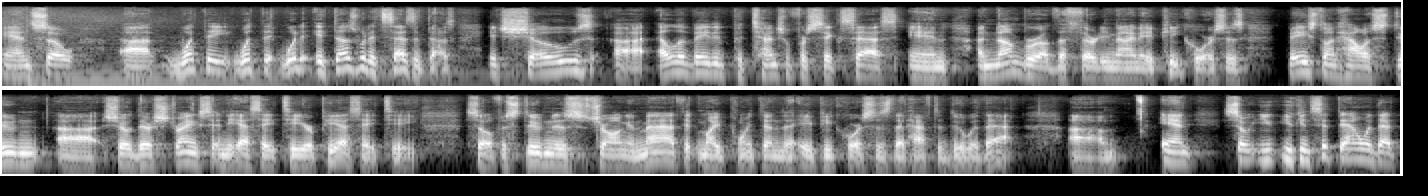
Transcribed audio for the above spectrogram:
And so uh, what they what the, what it does what it says it does. It shows uh, elevated potential for success in a number of the 39 AP courses based on how a student uh, showed their strengths in the SAT or PSAT. So if a student is strong in math, it might point them to AP courses that have to do with that. Um, and so you, you can sit down with that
